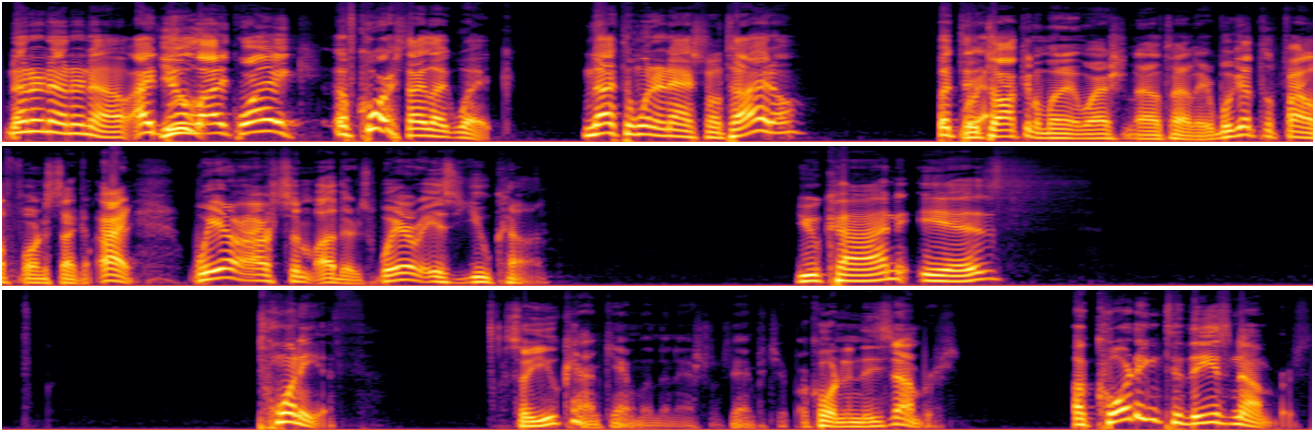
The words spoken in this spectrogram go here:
No, no, no, no, no. I do You like Wake? Of course, I like Wake. Not to win a national title, but We're talking about a National Tyler. We'll get to the Final Four in a second. All right, where are some others? Where is UConn? UConn is 20th. So UConn can't win the national championship, according to these numbers. According to these numbers,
